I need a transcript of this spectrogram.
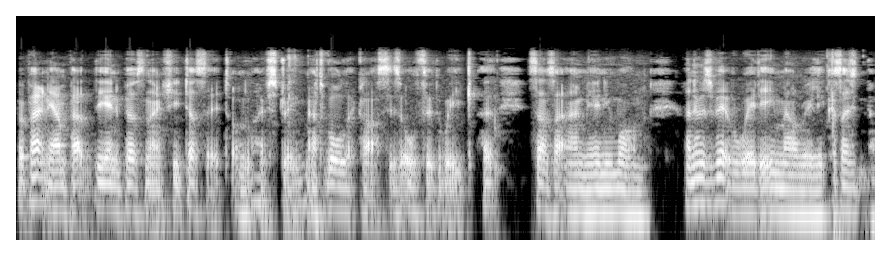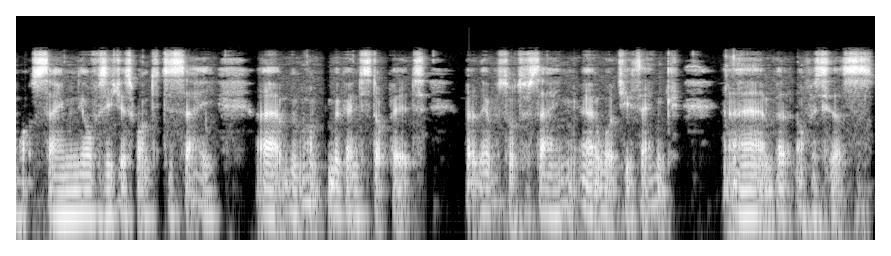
But apparently, I'm the only person that actually does it on live stream out of all their classes all through the week. Uh, sounds like I'm the only one. And it was a bit of a weird email, really, because I didn't know what to say. And they obviously just wanted to say, uh, we want, we're going to stop it. But they were sort of saying, uh, what do you think? Uh, but obviously, that's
